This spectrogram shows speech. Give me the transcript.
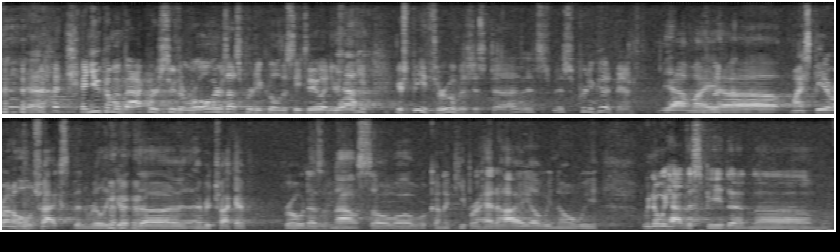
Yeah. and you coming backwards through the rollers, that's pretty cool to see too. And your, Yeah. speed, your speed through them is just, uh, it's, it's pretty good, man. Yeah, my uh, my speed around the whole track's been really good. Uh, every track I've rode as of now, so uh, we're gonna keep our head high. Uh, we know we we know we have the speed, and um,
